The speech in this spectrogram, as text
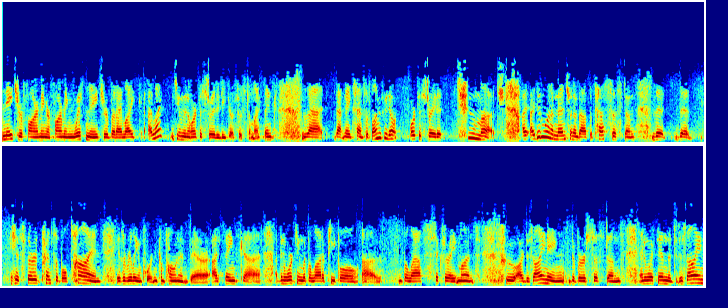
nature farming or farming with nature, but I like I like human orchestrated ecosystem. I think that that makes sense as long as we don't orchestrate it too much. I, I did want to mention about the pest system that that his third principle, time, is a really important component there. I think uh, I've been working with a lot of people. Uh, the last six or eight months who are designing diverse systems and within the design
